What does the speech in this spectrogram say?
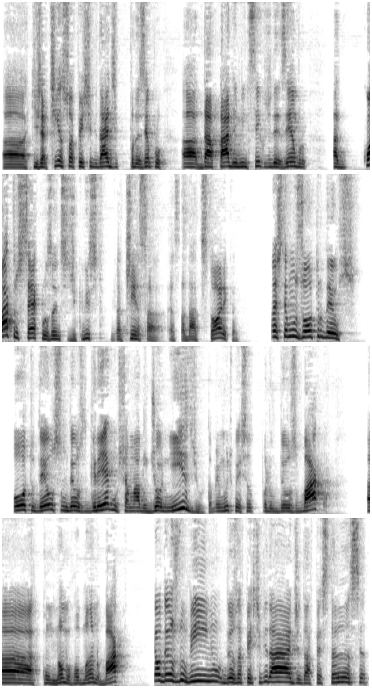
uh, que já tinha sua festividade, por exemplo, uh, datada em 25 de dezembro, há quatro séculos antes de Cristo, já tinha essa, essa data histórica, nós temos outro deus, outro deus, um deus grego chamado Dionísio, também muito conhecido pelo deus Baco, uh, com o nome romano Baco, que é o deus do vinho, o deus da festividade, da festança,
